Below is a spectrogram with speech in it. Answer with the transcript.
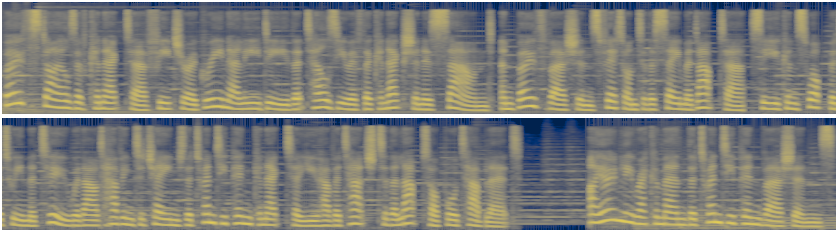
Both styles of connector feature a green LED that tells you if the connection is sound, and both versions fit onto the same adapter, so you can swap between the two without having to change the 20-pin connector you have attached to the laptop or tablet. I only recommend the 20-pin versions.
